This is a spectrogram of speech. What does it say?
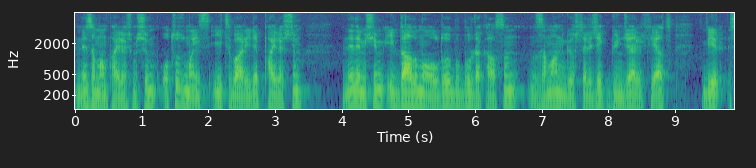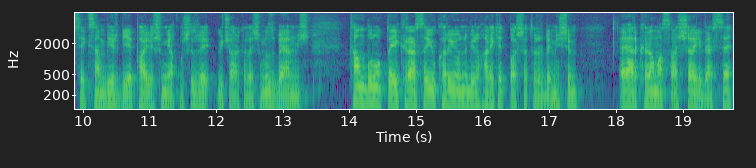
ne zaman paylaşmışım? 30 Mayıs itibariyle paylaştım. Ne demişim? İddialı mı oldu? Bu burada kalsın. Zaman gösterecek. Güncel fiyat 1.81 diye paylaşım yapmışız ve 3 arkadaşımız beğenmiş. Tam bu noktayı kırarsa yukarı yönlü bir hareket başlatır demiştim. Eğer kıramazsa aşağı giderse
